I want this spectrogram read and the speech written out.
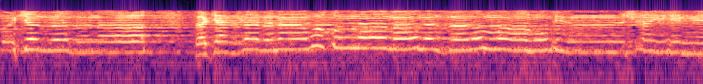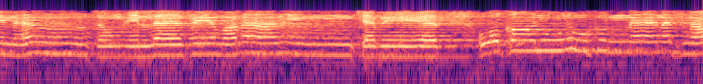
فكذبنا فكذبنا وقلنا ما نزل الله من شيء إن أنتم إلا في ضلال كبير. وقالوا لو كنا نسمع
